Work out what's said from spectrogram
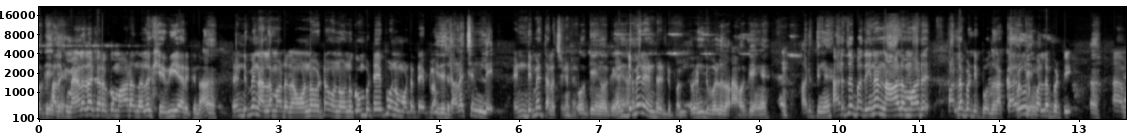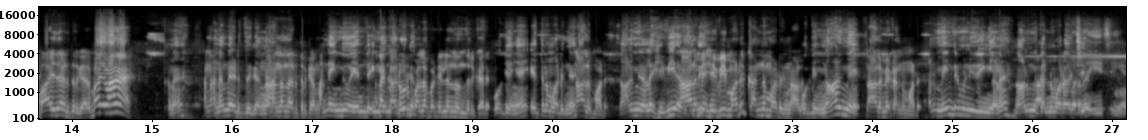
ஓகேங்க. அதுக்கு மேலதான் கறக்கும் மாடு அந்த அளவுக்கு ஹெவியா இருக்குன்னா ரெண்டுமே நல்ல மாடு நான் ஒன்னு விட்டா ஒன்னு ஒன்னு கொம்பு டைப் ஒன்னு மொட்டை டைப்ல இது தலைச்சன்லே. ரெண்டுமே தலைச்சங்க டேரி ஓகேங்க ஓகேங்க. ரெண்டுமே ரெண்டு ரெண்டு பல்லு. ரெண்டு பல்லு தான். ஓகேங்க. அடுத்துங்க. அடுத்து பாத்தீங்கன்னா நாலு மாடு பள்ளப்பட்டி போகுதுண்ணா. கரூர் ஆ, பாய் தான் எடுத்திருக்காரு. பாய் வாங்க. அண்ணா அண்ணா. அண்ணன் தான் எடுத்துருக்காங்க. அண்ணன் அண்ணன் எங்க எந்த எங்க கரூர்? பள்ளப்பட்டில இருந்து வந்திருக்காரு. ஓகேங்க. எத்தனை மாடுங்க? நாலு மாடு. நாலுமே நல்லா ஹெவியா நாலுமே ஹெவி மாடு கண்ணு மாடுங்க நாலு. ஓகே நாலுமே? நாலுமே கண்ணு மாடு. ஆனா மெயின்டைன் பண்ணிடுறீங்களாண்ணே? நாலுமே கண்ணு மாடா வச்சு? தான் ஈஸிங்க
